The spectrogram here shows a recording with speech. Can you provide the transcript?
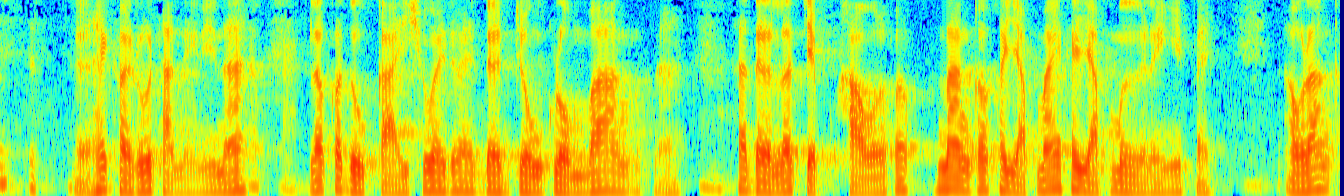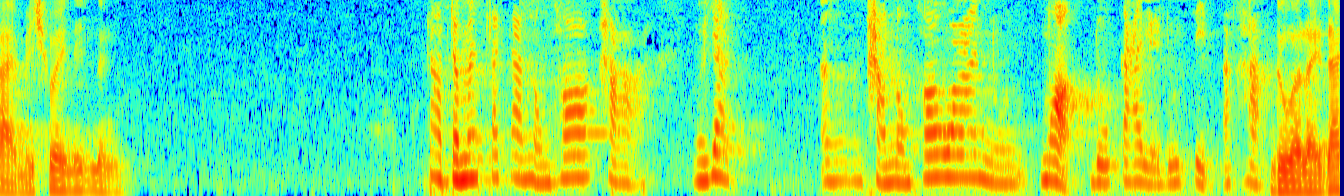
รู้สึกเออให้คอยรู้ทันอย่างนี้นะ แล้วก็ดูกายช่วยด้วย เดินจงกรมบ้างนะถ้าเดินแล้วเจ็บเข่าก็นั่งก็ขยับไม้ขยับมืออะไรอย่างนี้ไป เอาร่างกายมาช่วยนิดนึงกับธรรมสการหลวงพ่อค่ะหนูอยากถามหลวงพ่อว่าหนูเหมาะดูกายหรือดูจิตอะค่ะ ดูอะไรได้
